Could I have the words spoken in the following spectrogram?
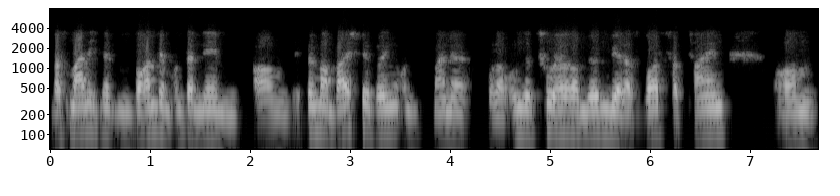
was meine ich mit einem Brand im Unternehmen? Ähm, ich will mal ein Beispiel bringen und meine oder unsere Zuhörer mögen mir das Wort verzeihen. Ähm,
